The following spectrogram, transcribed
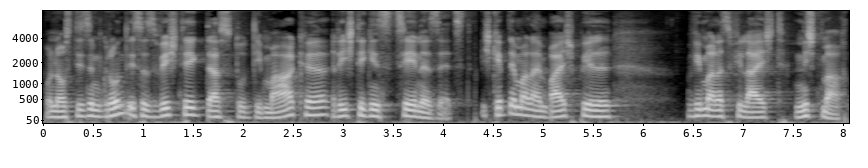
Und aus diesem Grund ist es wichtig, dass du die Marke richtig in Szene setzt. Ich gebe dir mal ein Beispiel, wie man es vielleicht nicht macht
